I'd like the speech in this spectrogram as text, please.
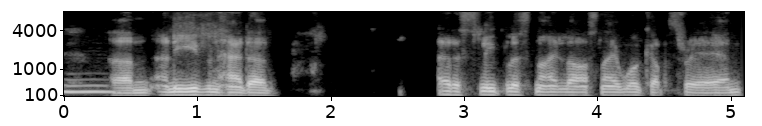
Mm. um and he even had a had a sleepless night last night woke up 3 a.m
